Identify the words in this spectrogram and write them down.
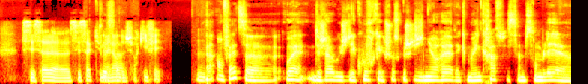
c'est ça, c'est ça que tu m'as l'air de surkiffer. Bah, en fait, euh, ouais, déjà oui, je découvre quelque chose que j'ignorais avec Minecraft. Ça me semblait euh,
